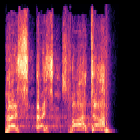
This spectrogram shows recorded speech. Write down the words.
This is Sparta!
